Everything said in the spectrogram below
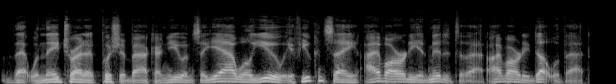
that when they try to push it back on you and say, yeah, well, you, if you can say, I've already admitted to that, I've already dealt with that,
